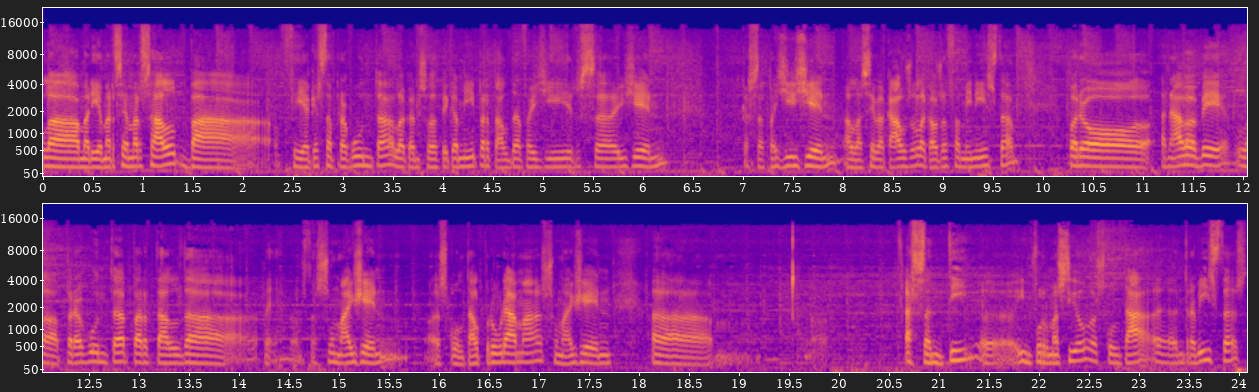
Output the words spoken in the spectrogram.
la Maria Mercè Marçal va fer aquesta pregunta la cançó de Fer Camí per tal d'afegir-se gent, que s'afegís gent a la seva causa, la causa feminista, però anava bé la pregunta per tal de, bé, doncs de sumar gent escoltar el programa, sumar gent eh, a sentir eh, informació, a escoltar eh, entrevistes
